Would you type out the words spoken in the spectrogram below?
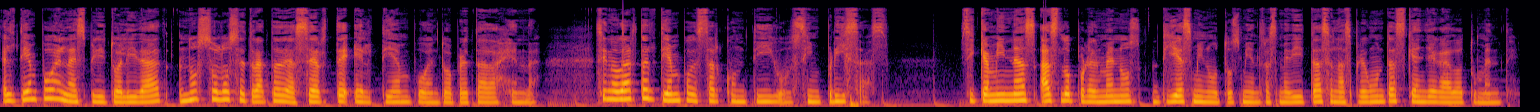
El tiempo en la espiritualidad no solo se trata de hacerte el tiempo en tu apretada agenda, sino darte el tiempo de estar contigo, sin prisas. Si caminas, hazlo por al menos 10 minutos mientras meditas en las preguntas que han llegado a tu mente.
